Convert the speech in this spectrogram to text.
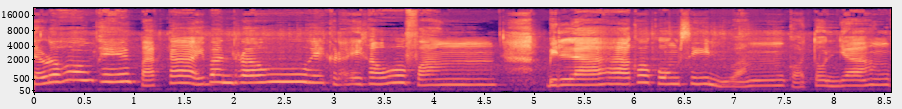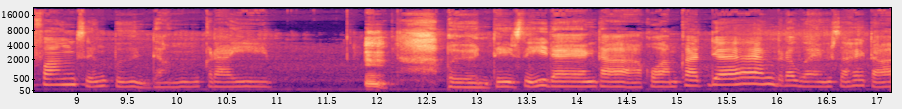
จะร้องเพลงปากใต้บ้านเราให้ใครเขาฟัง บินลาก็คงสิ้นหวัง ก็ต้นยางฟังเสียงปืนดังไกล ปืนที่สีแดงถ้าความขัดแย้งระแวงสายตา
